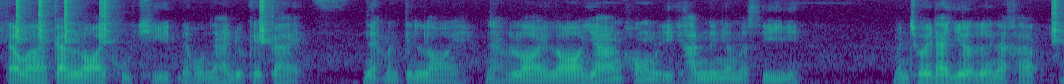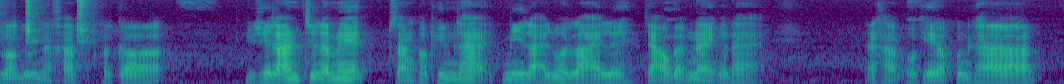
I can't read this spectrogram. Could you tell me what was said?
แต่ว่าการรอยขูดขีดเดี๋ยวผมจะให้ดูใกล้ๆเนี่ยมันเป็นรอยนะรอยล้อยางของอีกคันนึงอะมาสี มันช่วยได้เยอะเลยนะครับ ลองดูนะครับ แล้วก็อยู่ที่ร้านจิรเมศสั่งเขาพิมพ์ได้ มีหลายลวดลายเลย จะเอาแบบไหนก็ได้นะครับ โอเค ขอบคุณครับ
